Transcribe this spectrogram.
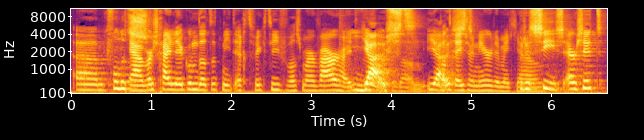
Ehm, ik vond het Ja, waarschijnlijk omdat het niet echt fictief was, maar waarheid. Juist, dan. juist. Dat resoneerde met jou. Precies, er zit,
